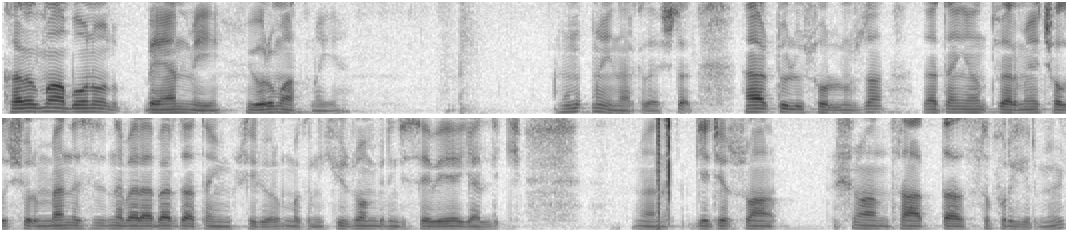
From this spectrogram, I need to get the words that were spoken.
Kanalıma abone olup beğenmeyi, yorum atmayı unutmayın arkadaşlar. Her türlü sorunuza zaten yanıt vermeye çalışıyorum. Ben de sizinle beraber zaten yükseliyorum. Bakın 211. seviyeye geldik. Yani gece şu an şu an saatte 0.23.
